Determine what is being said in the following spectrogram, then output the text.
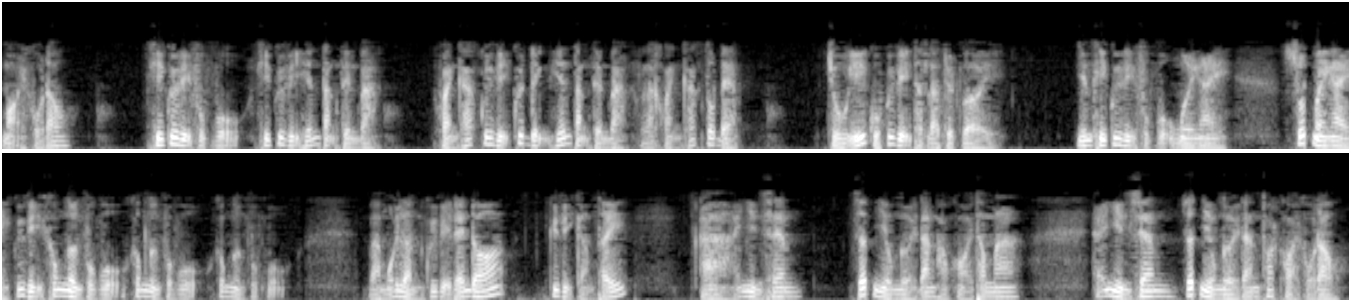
mọi khổ đau. Khi quý vị phục vụ, khi quý vị hiến tặng tiền bạc, khoảnh khắc quý vị quyết định hiến tặng tiền bạc là khoảnh khắc tốt đẹp. Chủ ý của quý vị thật là tuyệt vời. Nhưng khi quý vị phục vụ 10 ngày, suốt 10 ngày quý vị không ngừng phục vụ, không ngừng phục vụ, không ngừng phục vụ. Và mỗi lần quý vị đến đó, quý vị cảm thấy, à hãy nhìn xem, rất nhiều người đang học hỏi tham ma, hãy nhìn xem rất nhiều người đang thoát khỏi khổ đau.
